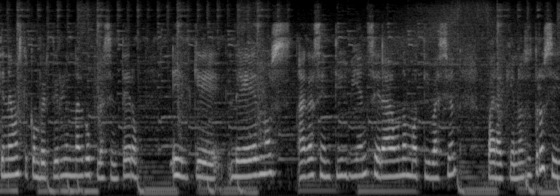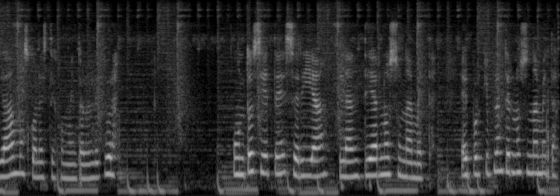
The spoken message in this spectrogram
tenemos que convertirlo en algo placentero. El que leer nos haga sentir bien será una motivación para que nosotros sigamos con este fomento a la lectura. Punto 7 sería plantearnos una meta. ¿El por qué plantearnos una meta?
